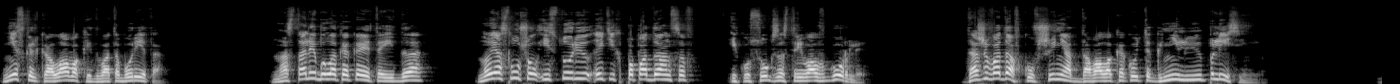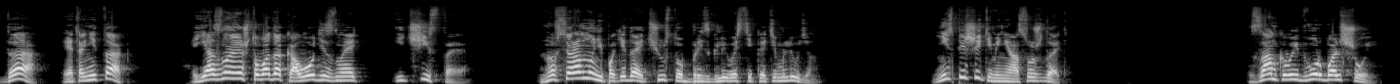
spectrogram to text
несколько лавок и два табурета. На столе была какая-то еда, но я слушал историю этих попаданцев, и кусок застревал в горле. Даже вода в кувшине отдавала какой-то гнилью и плесенью. Да, это не так. Я знаю, что вода колодезная и чистая, но все равно не покидает чувство брезгливости к этим людям. Не спешите меня осуждать. Замковый двор большой,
